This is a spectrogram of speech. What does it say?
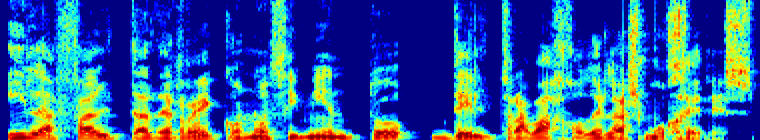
y la falta de reconocimiento del trabajo de las mujeres.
